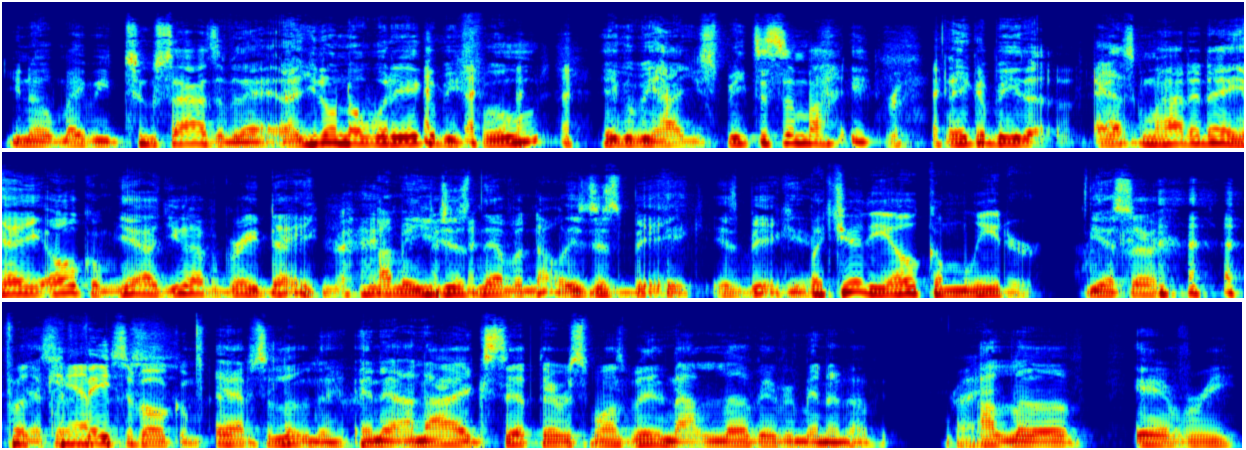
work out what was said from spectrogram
you know, maybe two sides of that. Uh, you don't know what it, it could be. Food. It could be how you speak to somebody. It could be to ask them how today. Hey, Oakham, yeah, you have a great day. I mean, you just never know. It's just big. It's big here. But you're the Oakham leader yes, sir. for the The face of Oakham. Absolutely. And, and I accept that responsibility and I love every minute of it. Right. I love every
